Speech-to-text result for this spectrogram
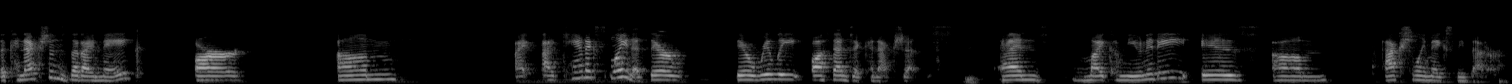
the connections that i make are um i i can't explain it. They're they're really authentic connections. And my community is um actually makes me better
